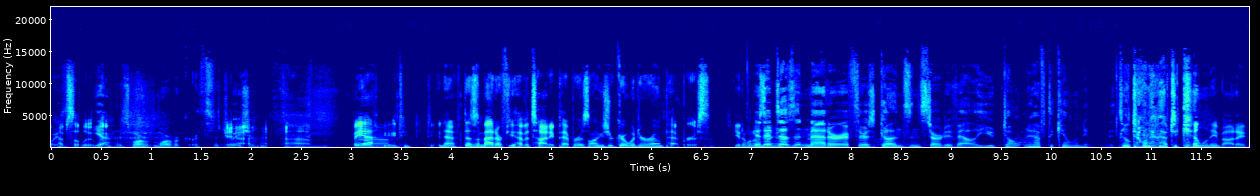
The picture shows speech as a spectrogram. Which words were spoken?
with- absolutely. Yeah, it's more more of a girth Yeah. situation. Um, but yeah, Um, you, you know, it doesn't matter if you have a tiny pepper as long as you're growing your own peppers. You know what I'm And saying? it doesn't matter if there's guns in Stardew Valley. You don't have to kill anyone. It's You okay. don't have to kill anybody.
